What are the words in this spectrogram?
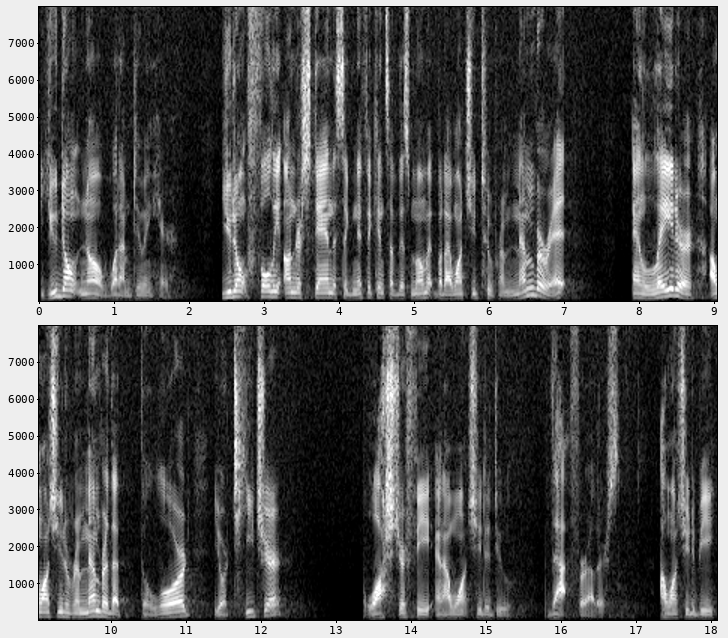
You don't know what I'm doing here. You don't fully understand the significance of this moment, but I want you to remember it. And later, I want you to remember that the Lord, your teacher, washed your feet, and I want you to do that for others. I want you to be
